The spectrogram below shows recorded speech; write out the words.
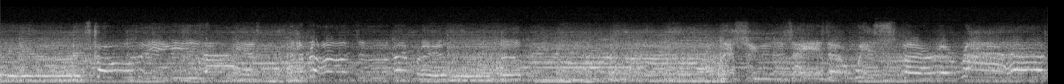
it's cold in his eyes, and the blood to the shoes whisper, arise.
